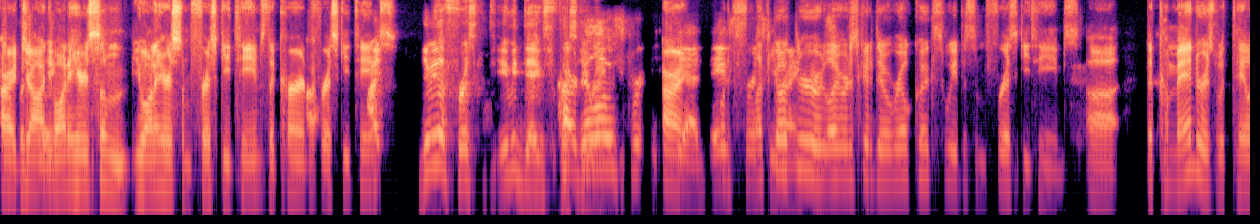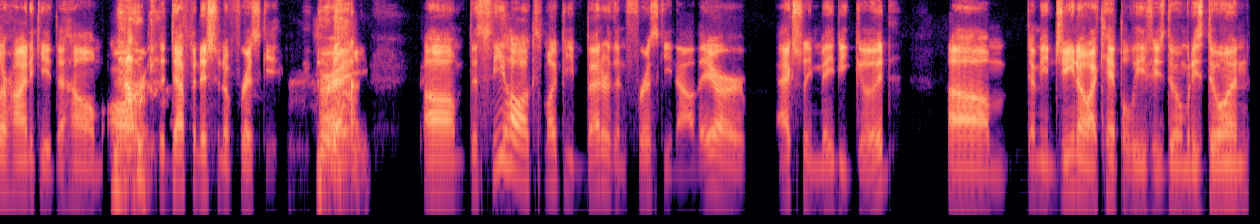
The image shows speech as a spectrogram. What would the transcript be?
All right, But John, Dave- you want to hear some? You want to hear some frisky teams? The current I- frisky teams. Give me the frisk. Give me Dave's frisky Cardillo's ranking. for All right, yeah, Dave's let's, let's frisky go through. Like, we're just gonna do a real quick sweep of some frisky teams. Uh, the Commanders with Taylor Heinicke at the helm No. are the definition of frisky. All right. Um, the Seahawks might be better than frisky now. They are actually maybe good. Um, I mean, Gino, I can't believe he's doing what he's doing.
